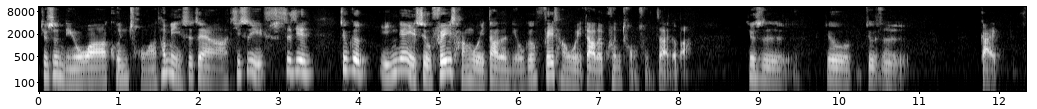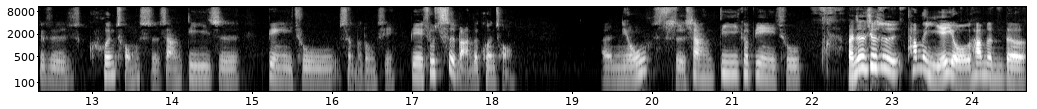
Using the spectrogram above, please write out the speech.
就是牛啊，昆虫啊，他们也是这样啊。其实也世界这个应该也是有非常伟大的牛跟非常伟大的昆虫存在的吧？就是就就是改就是昆虫史上第一只变异出什么东西？变异出翅膀的昆虫。呃，牛史上第一个变异出，反正就是他们也有他们的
